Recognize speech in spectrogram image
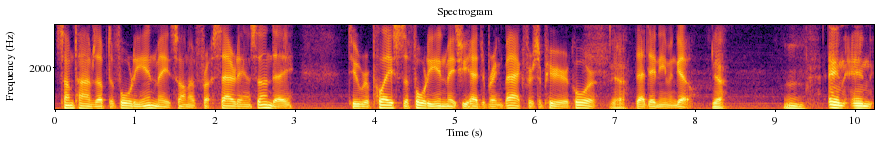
sometimes up to 40 inmates on a fr- Saturday and Sunday to replace the 40 inmates you had to bring back for Superior Court Yeah. that didn't even go. yeah. And and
